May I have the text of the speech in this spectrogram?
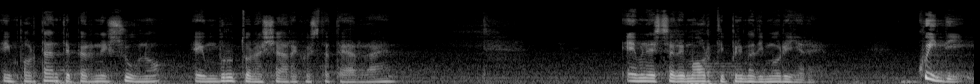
importante per nessuno, è un brutto lasciare questa terra. Eh? È un essere morti prima di morire. Quindi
